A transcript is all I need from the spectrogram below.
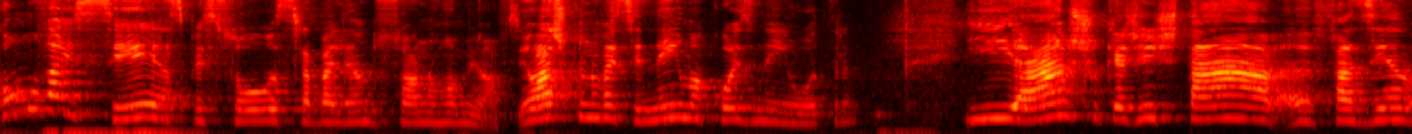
Como vai ser as pessoas trabalhando só no home office? Eu acho que não vai ser nem uma coisa nem outra. E acho que a gente está eh, fazendo.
